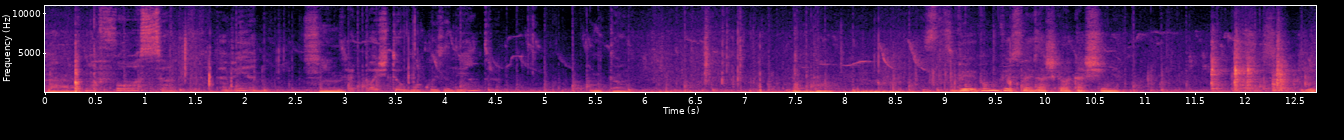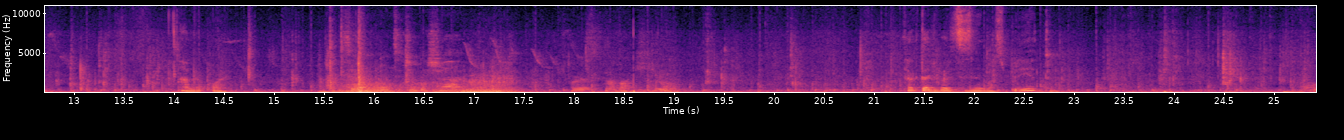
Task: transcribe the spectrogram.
Cara. Uma fossa. Tá vendo? Sim, Será que pode ter alguma coisa dentro? então. Vê- Vamos ver se nós achamos aquela caixinha. Abre a porta. Você lembra onde você tinha deixado? Parece que tava aqui, ó. Será que tá debaixo desses negócios pretos? Tava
